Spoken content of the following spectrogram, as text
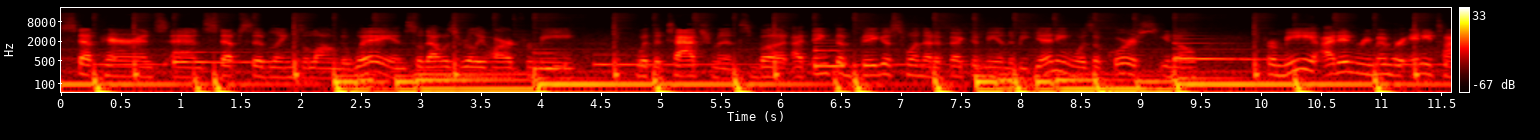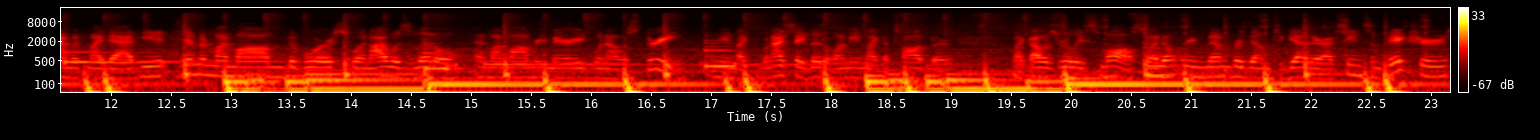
step parents and step siblings along the way, and so that was really hard for me with attachments. But I think the biggest one that affected me in the beginning was, of course, you know, for me, I didn't remember any time with my dad. He, him and my mom divorced when I was little, and my mom remarried when I was three. I mean, like when I say little, I mean like a toddler. Like I was really small, so I don't remember them together. I've seen some pictures.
